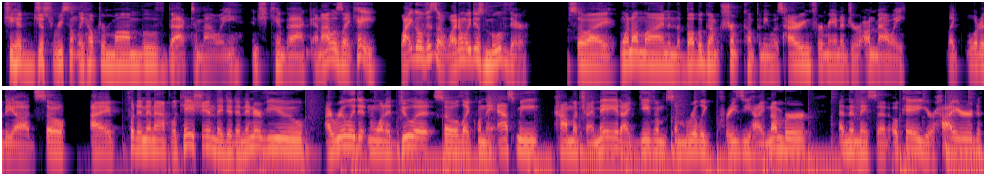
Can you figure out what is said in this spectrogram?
She had just recently helped her mom move back to Maui and she came back. And I was like, Hey, why go visit? Why don't we just move there? So I went online and the Bubba Gump Shrimp Company was hiring for a manager on Maui. Like, what are the odds? So I put in an application, they did an interview. I really didn't want to do it. So, like, when they asked me how much I made, I gave them some really crazy high number. And then they said, okay, you're hired.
